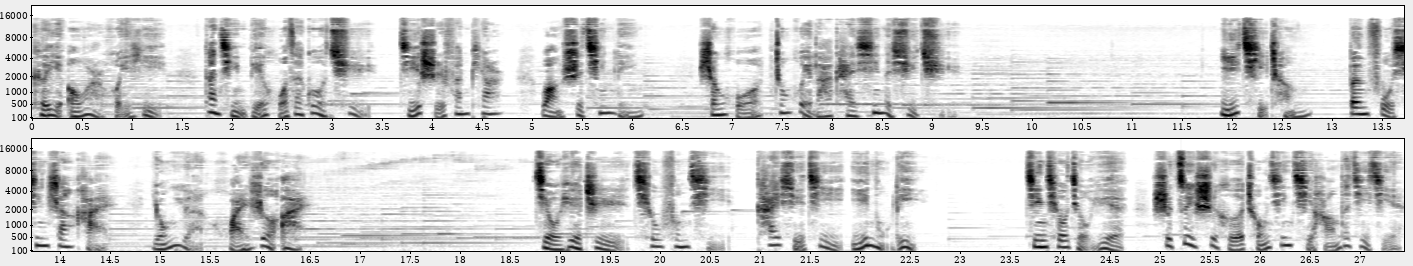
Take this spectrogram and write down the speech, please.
可以偶尔回忆，但请别活在过去，及时翻篇儿。往事清零，生活终会拉开新的序曲。已启程，奔赴新山海，永远怀热爱。九月至，秋风起，开学季已努力。金秋九月是最适合重新起航的季节，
